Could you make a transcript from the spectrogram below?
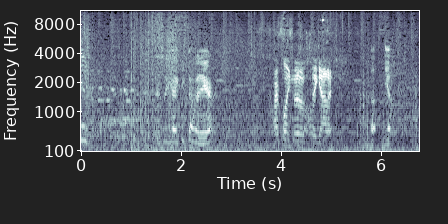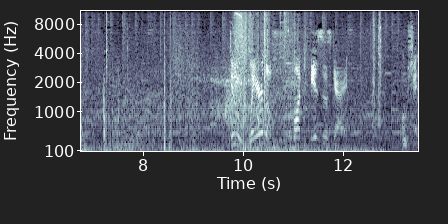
this point. Okay. There's a guy keep coming here. Hard point moved. They got it. Uh, yep. Dude, where the fuck is this guy? Oh shit.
